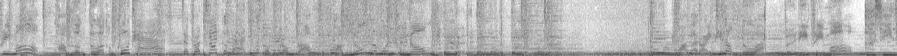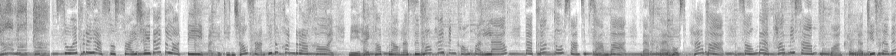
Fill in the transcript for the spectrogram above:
Primo ความลงตัวของคู่แท้ จากรสชาติกาแฟที่ผสมกลมกล่อมกับความนุ่มละมุนของนม ความอร่อยที่ลงตัวเบอร์ดี้พรีโมอาจิโนโม วยประหยัดสดใสใช้ได้ตลอดปี ปฏิทินช่อง 3 ที่ทุกคนรอคอย มีให้ครอบครองและซื้อมอบให้เป็นของขวัญแล้ว แบบตั้งโต๊ะ 33 บาท แบบแขวน 65 บาท 2 แบบภาพไม่ซ้ำ วางขายแล้วที่7 e เ e ่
